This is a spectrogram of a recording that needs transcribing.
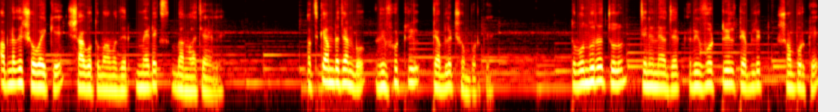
আপনাদের সবাইকে স্বাগতম আমাদের মেডেক্স বাংলা চ্যানেলে। আজকে আমরা জানব রিভোট্রিল ট্যাবলেট সম্পর্কে। তো বন্ধুরা, চলুন জেনে নেওয়া যাক রিভোট্রিল ট্যাবলেট সম্পর্কে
